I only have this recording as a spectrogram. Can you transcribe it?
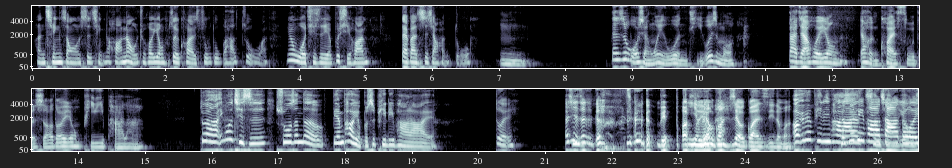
很轻松的事情的话，那我就会用最快的速度把它做完。因为我其实也不喜欢代办事项很多。嗯，但是我想问一个问题：为什么大家会用要很快速的时候都会用噼里啪啦？对啊，因为其实说真的，鞭炮也不是噼里啪啦哎。对。而且这个跟、嗯、这个跟鞭炮也没有关系，是有关系的吗？哦，因为噼里啪啦，可是噼里啪啦大家都会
